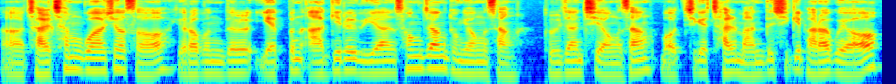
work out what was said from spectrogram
아, 잘 참고하셔서 여러분들 예쁜 아기를 위한 성장 동영상, 돌잔치 영상 멋지게 잘 만드시기 바라고요.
